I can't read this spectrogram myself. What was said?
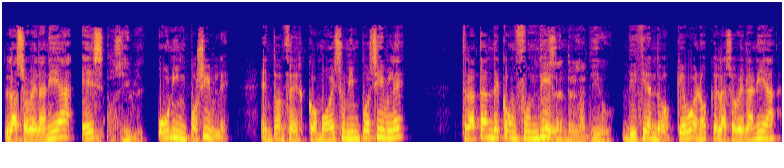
la soberanía es un imposible. Entonces, como es un imposible, tratan de confundir diciendo que bueno, que la soberanía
